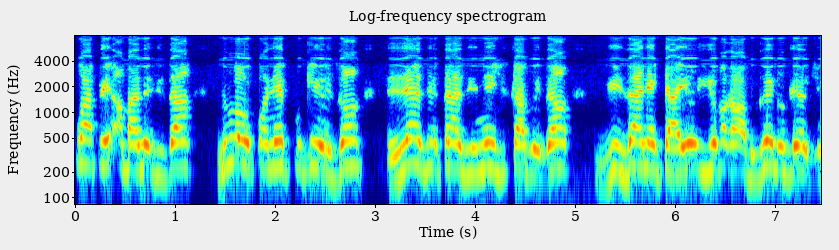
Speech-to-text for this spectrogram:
frappé en bas mes États, nous reconnaissons pour quelle raison. Les États-Unis, jusqu'à présent, visa nectario, ils n'ont pas capable de renouveler du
